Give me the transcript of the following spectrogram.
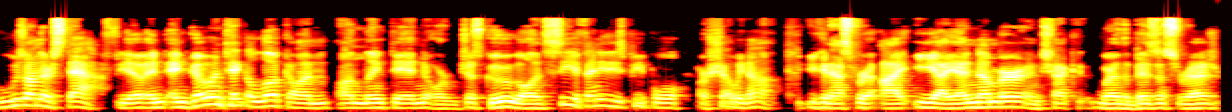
who's on their staff? You know and, and go and take a look on on linkedin or just google and see if any of these people are showing up. You can ask for an ein number and check where the business re-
